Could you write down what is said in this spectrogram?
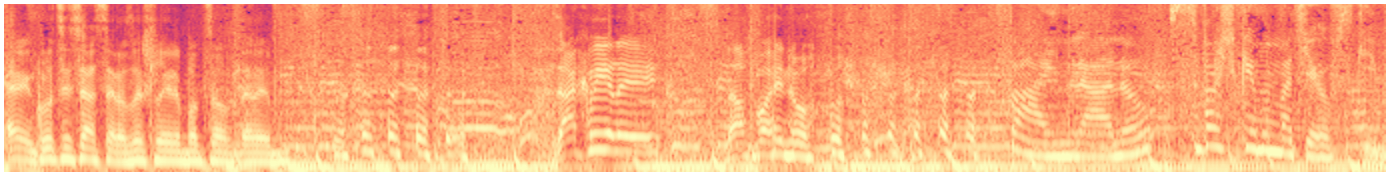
Nevím, kluci se asi rozešli, nebo co, nevím. za chvíli, na fajnu. Fajn ráno s Vaškem Matějovským.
